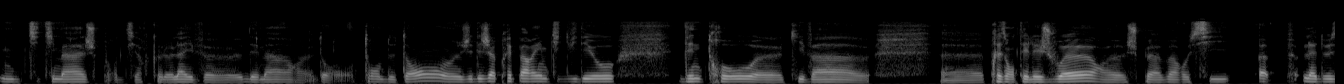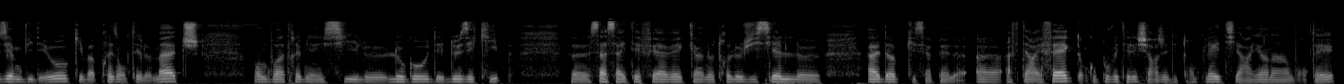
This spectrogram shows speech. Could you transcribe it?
une petite image pour dire que le live démarre dans tant de temps. J'ai déjà préparé une petite vidéo d'intro qui va euh, présenter les joueurs. Euh, je peux avoir aussi la deuxième vidéo qui va présenter le match. On voit très bien ici le logo des deux équipes. Euh, ça, ça a été fait avec un autre logiciel Adobe qui s'appelle After Effects. Donc, vous pouvez télécharger des templates, il n'y a rien à inventer.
